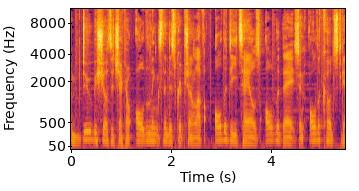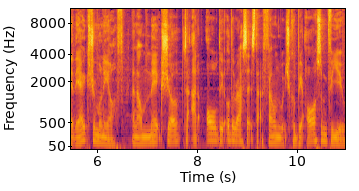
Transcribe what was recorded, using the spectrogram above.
and do be sure to check out all the links in the description. I'll have all the details, all the dates, and all the codes to get the extra money off. And I'll make sure to add all the other assets that I found which could be awesome for you.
